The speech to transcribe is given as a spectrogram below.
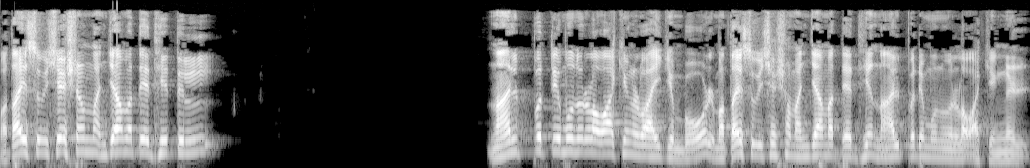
പതായ സുവിശേഷം അഞ്ചാമത്തെ അധ്യയത്തിൽ നാൽപ്പത്തിമൂന്നുള്ള വാക്യങ്ങൾ വായിക്കുമ്പോൾ മത്തായ സുവിശേഷം അഞ്ചാമത്തെ അധ്യയം നാൽപ്പത്തിമൂന്നുള്ള വാക്യങ്ങൾ.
